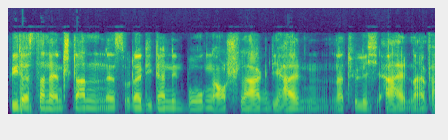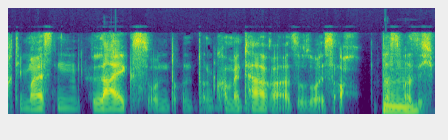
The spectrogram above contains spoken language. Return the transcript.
wie das dann entstanden ist oder die dann den Bogen ausschlagen, die halten natürlich, erhalten einfach die meisten Likes und, und, und Kommentare. Also so ist auch das, mhm. was ich,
